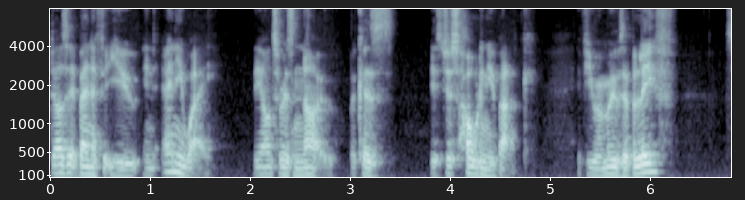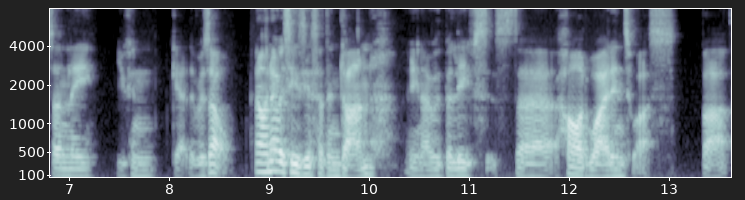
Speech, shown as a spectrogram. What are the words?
does it benefit you in any way? The answer is no, because it's just holding you back. If you remove the belief, suddenly you can get the result. Now, I know it's easier said than done. You know, with beliefs, it's uh, hardwired into us, but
